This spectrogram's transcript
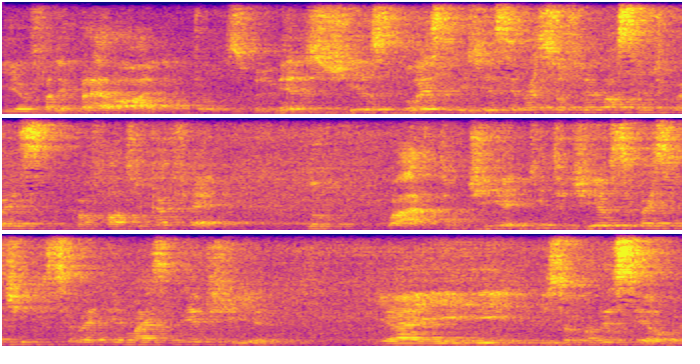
E eu falei para ela, olha, então os primeiros dias, dois, três dias, você vai sofrer bastante com, esse, com a falta de café. No quarto dia, quinto dia, você vai sentir que você vai ter mais energia. E aí isso aconteceu.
